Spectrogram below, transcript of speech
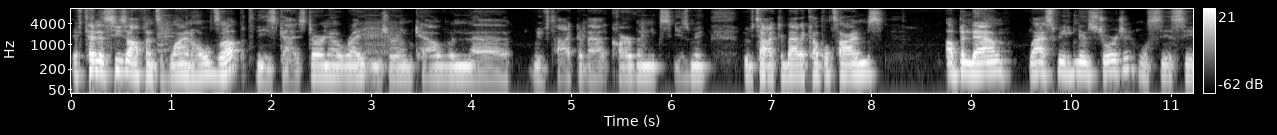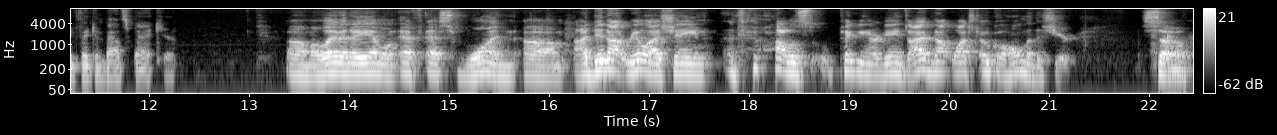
if Tennessee's offensive line holds up to these guys, Darnell Wright and Jerome Calvin. Uh, we've talked about Carvin, excuse me. We've talked about a couple times. up and down last week against Georgia. We'll see see if they can bounce back here. Um, 11 a.m. on FS1. Um, I did not realize Shane until I was picking our games. I have not watched Oklahoma this year, so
